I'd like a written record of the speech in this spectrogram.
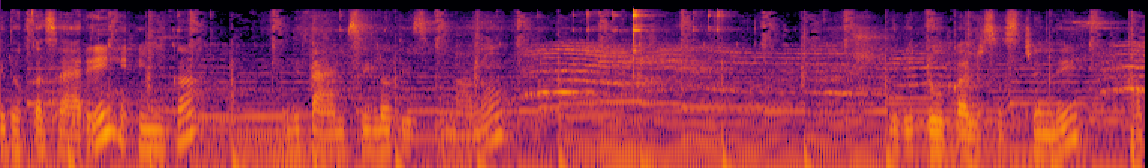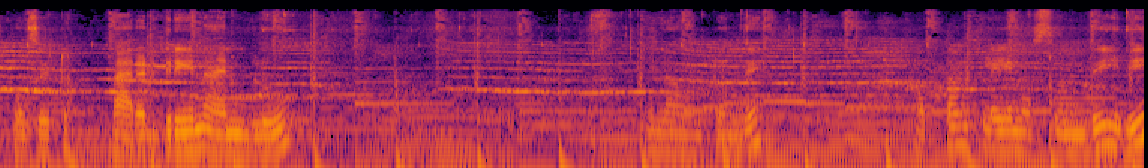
ఇది ఒక శారీ. ఇంకా ఇది ఫ్యాన్సీలో తీసుకున్నాను. ఇది టూ కలర్స్ వస్తుంది opposite parrot green and blue ఇలా ఉంటుంది. మొత్తం ప్లెయిన్ వస్తుంది ఇది.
